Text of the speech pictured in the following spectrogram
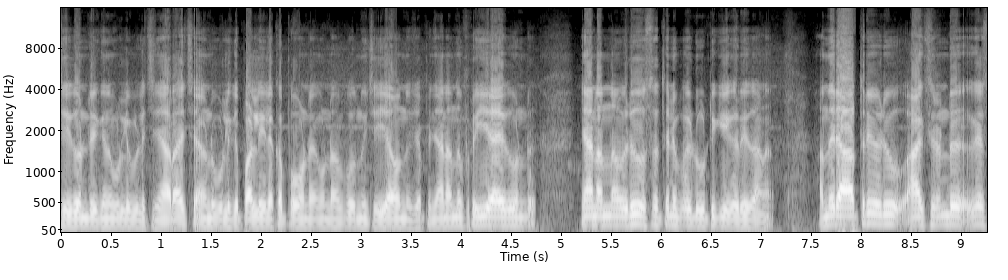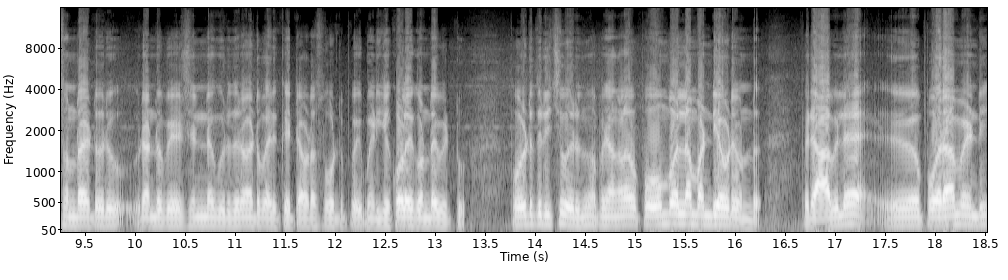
ചെയ്തുകൊണ്ടിരിക്കുന്ന പുള്ളി വിളിച്ച് ഞായറാഴ്ച അതുകൊണ്ട് പുള്ളിക്ക് പള്ളിയിലൊക്കെ പോകേണ്ടത് കൊണ്ട് അപ്പോൾ ഒന്ന് ചെയ്യാമെന്ന് വെച്ചു അപ്പോൾ ഞാനന്ന് ഫ്രീ ആയതുകൊണ്ട് ഞാൻ അന്ന് ഒരു ദിവസത്തിന് പോയി ഡ്യൂട്ടിക്ക് കയറിയതാണ്. അന്ന് രാത്രി ഒരു ആക്സിഡന്റ് കേസ് ഉണ്ടായിട്ട് ഒരു രണ്ട് പേഷ്യന്റിനെ ഗുരുതരമായിട്ട് പരിക്കേറ്റ് അവിടെ സ്പോട്ടിൽ പോയി മെഡിക്കൽ കോളേജിൽ കൊണ്ടുപോയി വിട്ടു. പോയിട്ട് തിരിച്ചു വരുന്നു. അപ്പോൾ ഞങ്ങൾ പോകുമ്പോൾ എല്ലാം വണ്ടി അവിടെ ഉണ്ട്. അപ്പോൾ രാവിലെ പോരാൻ വേണ്ടി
